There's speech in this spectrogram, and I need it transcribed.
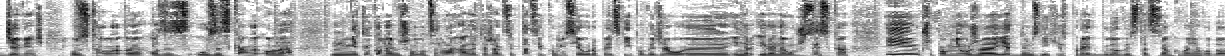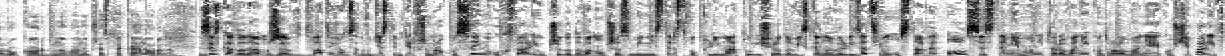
9. Uzyskały, e, uzyskały one nie tylko najwyższą ocenę, ale też akceptację Komisji Europejskiej, powiedział e, Ireneusz Zyska i przypomniał, że jednym z nich jest projekt budowy stacji tankowania wodoru koordynowany przez PKN Orlen. Zyska dodał, że w 2021 roku Sejm uchwalił przygotowaną przez Ministerstwo Klimatu i Środowiska nowelizację ustawy o systemie monitorowania i kontrolowania jakości paliw,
